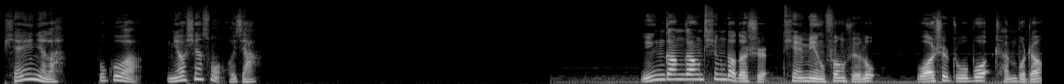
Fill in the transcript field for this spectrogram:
便宜你了，不过你要先送我回家。您刚刚听到的是《天命风水录》。我是主播陈不争，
